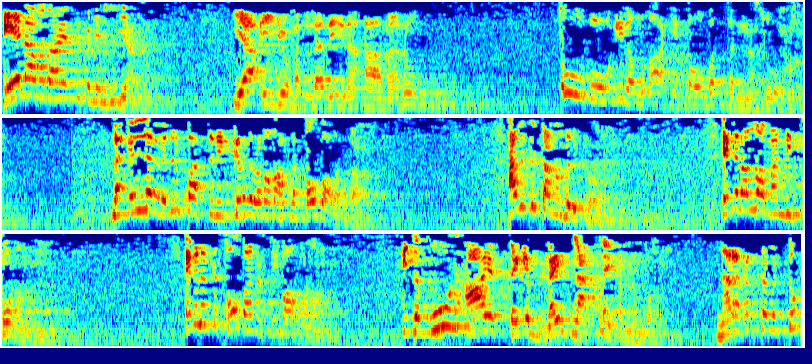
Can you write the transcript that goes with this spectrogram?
ஏழாவது ஆயத்து கொஞ்சம் வித்தியாசம். யா ஐயுஹல்லதீன ஆமனு தூபு இலல்லாஹி தௌபத்தன் நசூஹா. நாங்க எல்லாரும் எதிர்பார்த்திருக்கிறது ரமதான்ல தௌபாவை அதுக்கு தான் வந்திருக்கிறோம். எங்களை எல்லாம் மன்னிக்கணும். எங்களுக்கு சோபான சீவாகணும் இந்த மூணு ஆயத்தையும் லைஃப்ல அப்ளை பண்ணுவோம் நரகத்தை விட்டும்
